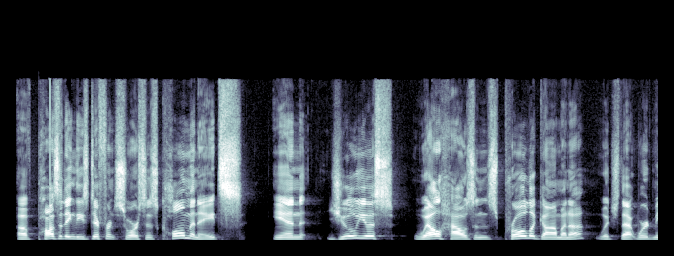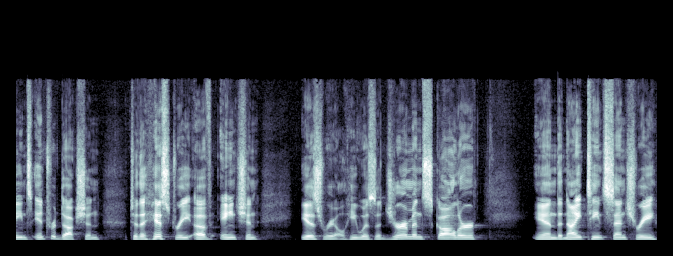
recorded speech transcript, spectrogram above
of positing these different sources culminates in Julius Wellhausen's Prolegomena, which that word means introduction to the history of ancient Israel. He was a German scholar in the 19th century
